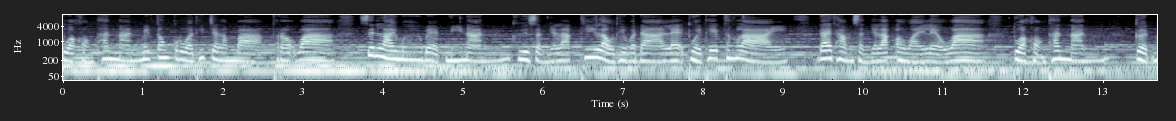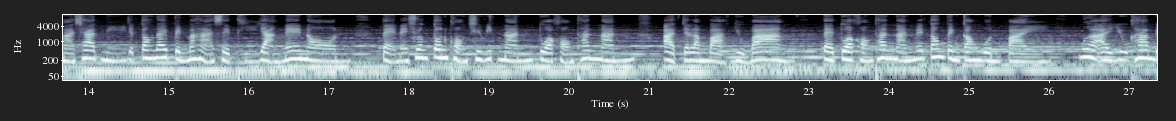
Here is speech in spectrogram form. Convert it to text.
ตัวของท่านนั้นไม่ต้องกลัวที่จะลำบาก เพราะว่าเส้นลายมือแบบนี้นั้น คือสัญลักษณ์ที่เหล่าเทวดาและถวยเทพทั้งหลาย ได้ทำสัญลักษณ์เอาไว้แล้วว่า ตัวของท่านนั้น เกิดมาชาตินี้จะต้องได้เป็นมหาเศรษฐีอย่างแน่นอน แต่ในช่วงต้นของชีวิตนั้น ตัวของท่านนั้น อาจจะลำบากอยู่บ้าง แต่ตัวของท่านนั้นไม่ต้องเป็นกังวลไป เมื่ออายุข้ามเบ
